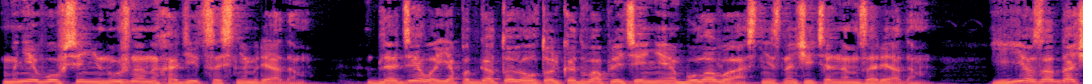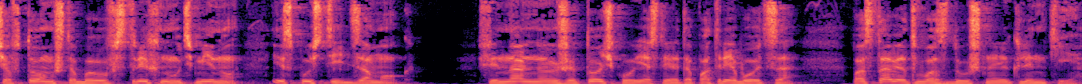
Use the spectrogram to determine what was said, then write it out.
Мне вовсе не нужно находиться с ним рядом. Для дела я подготовил только два плетения булава с незначительным зарядом. Ее задача в том, чтобы встряхнуть мину и спустить замок. Финальную же точку, если это потребуется, поставят воздушные клинки.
